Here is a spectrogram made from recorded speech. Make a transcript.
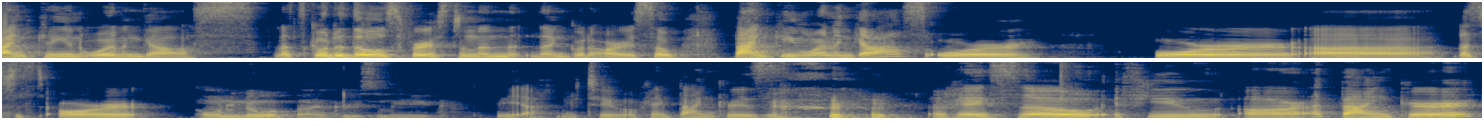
banking and oil and gas. Let's go to those first, and then then go to ours. So banking, oil and gas, or or uh, let's just or I want to know what bankers make. Yeah, me too. Okay, bankers. okay, so if you are a banker,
